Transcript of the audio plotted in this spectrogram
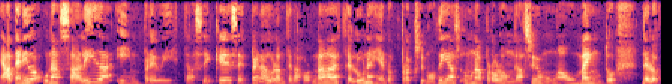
ha tenido una salida imprevista. Así que se espera durante la jornada de este lunes y en los próximos días una prolongación, un aumento de los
